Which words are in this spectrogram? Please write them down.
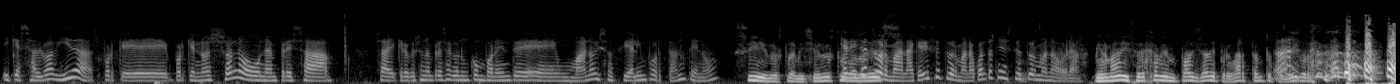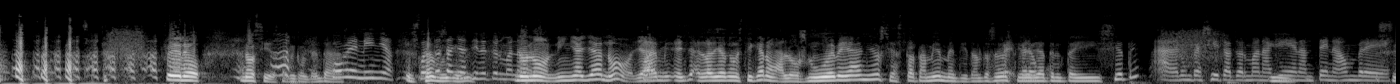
y que salva vidas, porque, porque no es solo una empresa, o sea, creo que es una empresa con un componente humano y social importante, ¿no? Sí, nuestra misión, nuestro ¿Qué dice tu hermana? ¿Qué dice tu hermana? ¿Cuántos años tiene tu hermana ahora? Mi hermana dice, déjame en paz ya de probar tanto conmigo. Pero, no, sí, está muy contenta. Pobre niña. Está ¿Cuántos años bien. tiene tu hermana No, ahora? no, niña ya no. Ya ¿Cuál? ella la diagnosticaron a los nueve años y hasta también veintitantos años, tiene ya 37. A dar un besito a tu hermana aquí Y- en antena, hombre. Sí,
